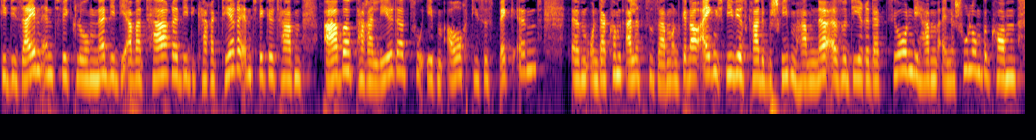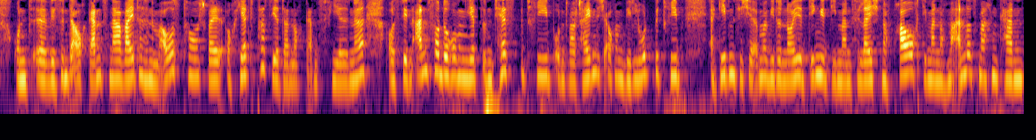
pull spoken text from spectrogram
die Designentwicklung, ne, die die Avatare, die die Charaktere entwickelt haben, aber parallel dazu eben auch dieses Backend ähm, und da kommt alles zusammen. Und genau eigentlich, wie wir es gerade beschrieben haben, ne? also die Redaktion, die haben eine Schulung bekommen und äh, wir sind da auch ganz nah weiterhin im Austausch, weil auch jetzt passiert da noch ganz viel. Ne? Aus den Anforderungen jetzt im Testbetrieb und wahrscheinlich auch im Pilotbetrieb ergeben sich ja immer wieder neue Dinge, die man vielleicht noch braucht, die man noch mal anders machen kann.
